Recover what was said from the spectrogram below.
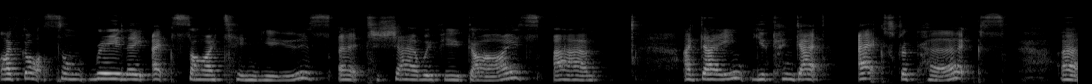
I've got some really exciting news uh, to share with you guys. Um, again you can get extra perks uh,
